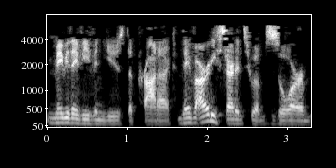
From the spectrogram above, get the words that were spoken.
Maybe they've even used the product. They've already started to absorb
